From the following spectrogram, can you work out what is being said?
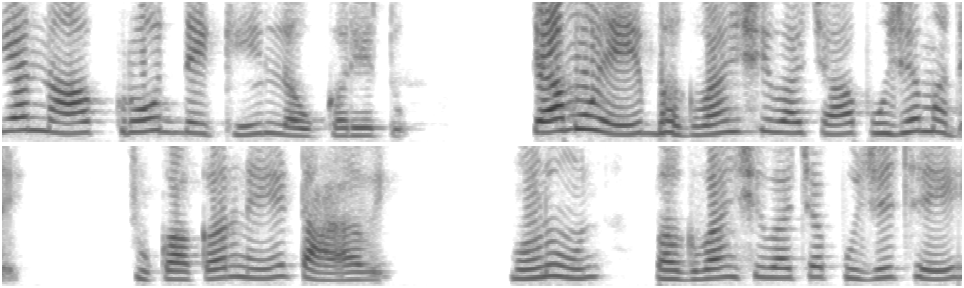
यांना क्रोध देखील लवकर येतो. त्यामुळे भगवान शिवाच्या पूजेमध्ये चुका करणे टाळावे. म्हणून भगवान शिवाच्या पूजेचे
